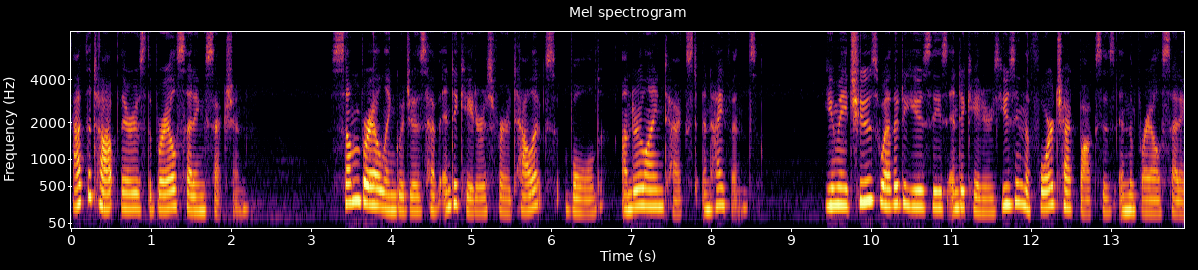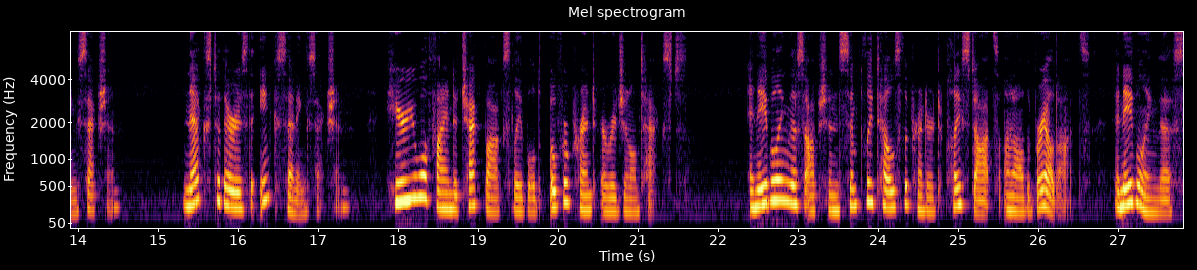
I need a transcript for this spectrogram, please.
At the top there is the Braille settings section. Some Braille languages have indicators for italics, bold, underlined text, and hyphens. You may choose whether to use these indicators using the four checkboxes in the Braille settings section. Next, there is the ink setting section. Here you will find a checkbox labeled Overprint Original Texts. Enabling this option simply tells the printer to place dots on all the braille dots. Enabling this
